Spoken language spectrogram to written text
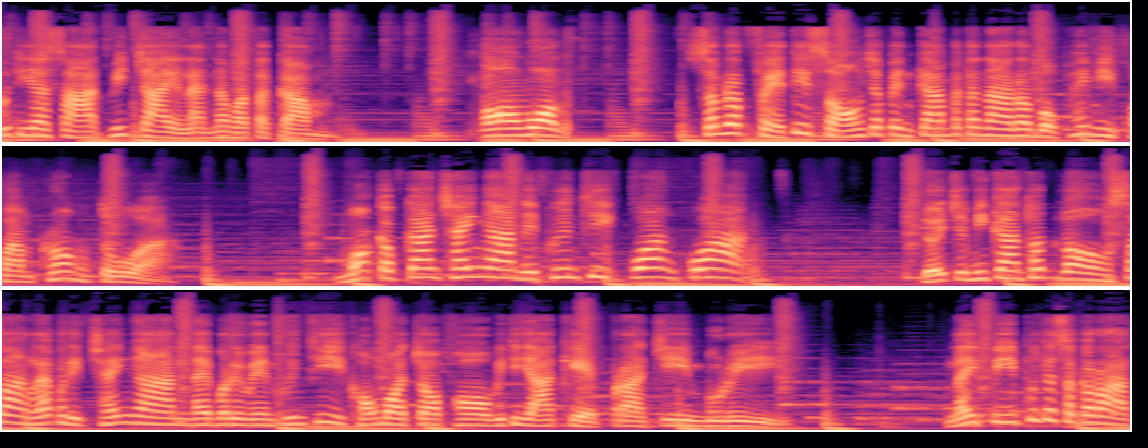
วิทยาศาสตร์วิจัยและนวัตกรรมอวสำหรับเฟสที่ 2 จะเป็นการพัฒนาระบบให้มีความคล่องตัว เหมาะกับการใช้งานในพื้นที่กว้างๆ โดยจะมีการทดลองสร้างและผลิตใช้งานในบริเวณพื้นที่ของมจพวิทยาเขตปราจีนบุรี ในปีพุทธศักราช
